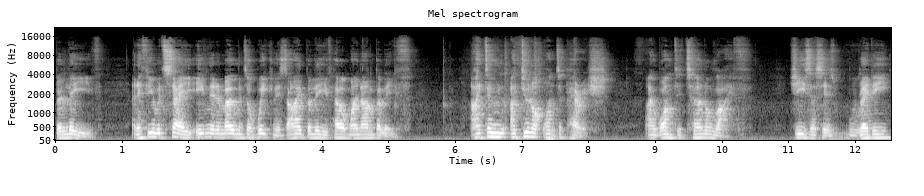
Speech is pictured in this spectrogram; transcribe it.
believe, and if you would say, even in a moment of weakness, I believe, help mine unbelief. I do, I do not want to perish. I want eternal life. Jesus is ready,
